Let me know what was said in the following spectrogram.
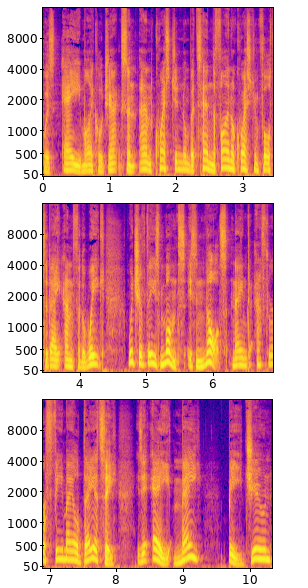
Was A. Michael Jackson. And question number 10, the final question for today and for the week. Which of these months is not named after a female deity? Is it A. May, B. June,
